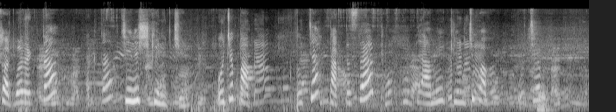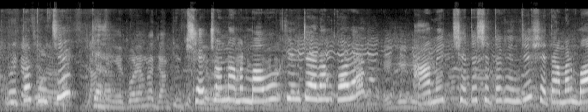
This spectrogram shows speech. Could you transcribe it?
ছটবার একটা একটা জিনিস কিনছি ওই যে পাপ ওই যে ডাক্তার স্যার আমি কিনছি বাবা ওই ওইটা কিনছি। এরপরে সে জন্য আমার মাও কিনছে আরাম করে। আমি সেটা সেটা কিনছি সেটা আমার মা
